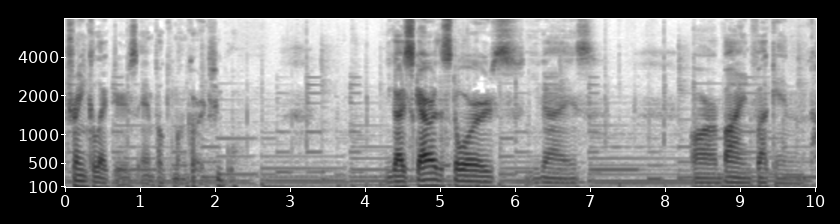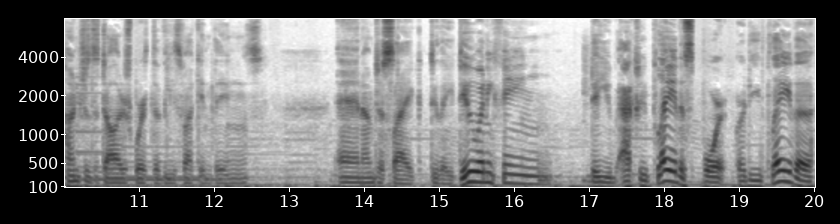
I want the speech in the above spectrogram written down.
train collectors, and Pokemon card people. You guys scour the stores. You guys are buying fucking hundreds of dollars worth of these fucking things. And I'm just like, do they do anything? Do you actually play the sport or do you play the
